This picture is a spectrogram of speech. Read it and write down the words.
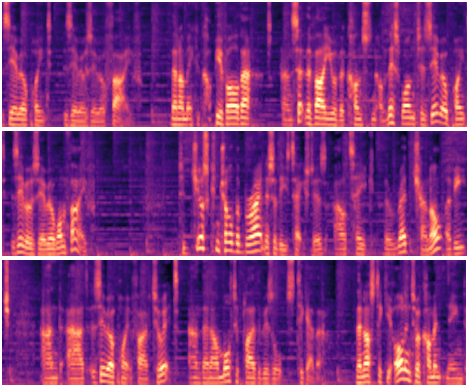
0.005. Then I'll make a copy of all that and set the value of the constant on this one to 0.0015. To just control the brightness of these textures, I'll take the red channel of each and add 0.5 to it and then I'll multiply the results together. Then I'll stick it all into a comment named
